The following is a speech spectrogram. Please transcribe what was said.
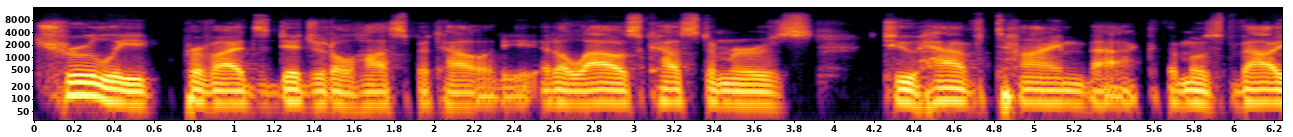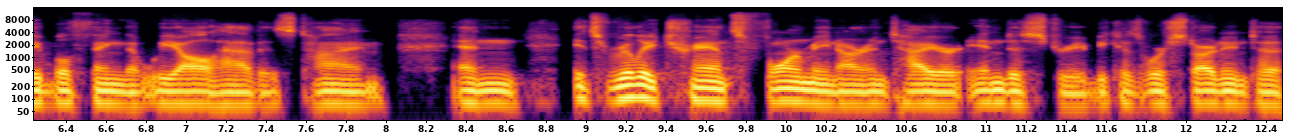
truly provides digital hospitality. It allows customers to have time back. The most valuable thing that we all have is time. And it's really transforming our entire industry because we're starting to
